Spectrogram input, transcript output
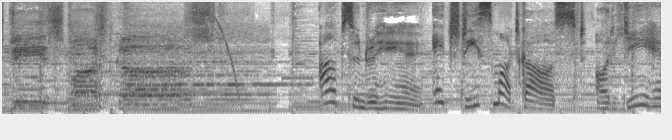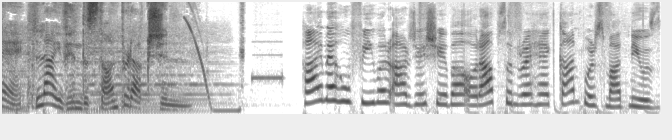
HD कास्ट आप सुन रहे हैं एच डी स्मार्ट कास्ट और ये है लाइव हिंदुस्तान प्रोडक्शन हाय मैं हूँ फीवर आरजे शेबा और आप सुन रहे हैं कानपुर स्मार्ट न्यूज़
